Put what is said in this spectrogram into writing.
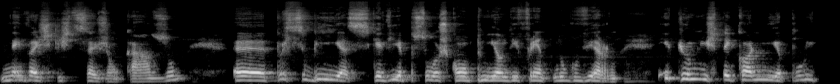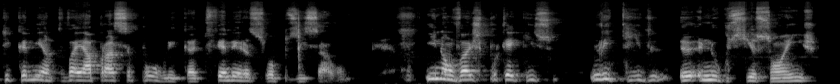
nem vejo que isto seja um caso Uh, percebia-se que havia pessoas com opinião diferente no governo e que o Ministro da Economia politicamente veio à praça pública defender a sua posição. E não vejo porque é que isso liquide uh, negociações,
